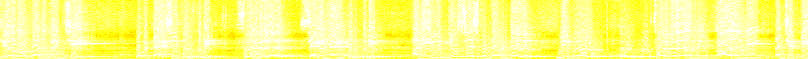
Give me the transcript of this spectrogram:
జీవనోపాధి గురించి ఒక ట్యాక్సీ కొనుక్కుని ఫోర్ వీలర్ సెకండ్ హ్యాండ్ కొనుక్కుని అది యూజ్ చేసుకుంటా ఉంటే మీకు ఫోర్ వీలర్ ఉంది కార్ ఉంది అని చెప్పి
